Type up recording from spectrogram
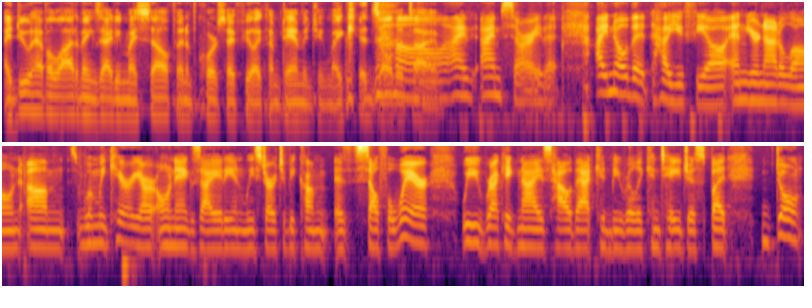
I do have a lot of anxiety myself, and of course, I feel like I'm damaging my kids all the Oh, time. I, I'm sorry that I know that how you feel, and you're not alone. Um, when we carry our own anxiety and we start to become self aware, we recognize how that can be really contagious. But don't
